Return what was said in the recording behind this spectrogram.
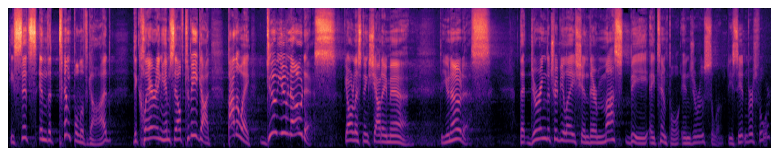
he sits in the temple of God, declaring himself to be God. By the way, do you notice? If y'all are listening, shout amen. Do you notice that during the tribulation there must be a temple in Jerusalem? Do you see it in verse 4?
